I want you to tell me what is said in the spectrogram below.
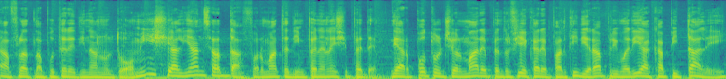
aflat la putere din anul 2000, și Alianța DA, formată din PNL și PD. Iar potul cel mare pentru fiecare partid era primăria capitalei,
